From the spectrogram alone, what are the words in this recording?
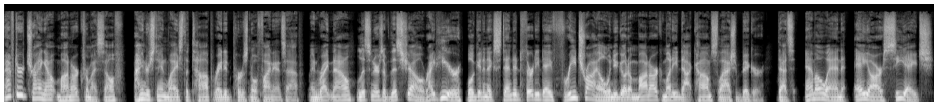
After trying out Monarch for myself, I understand why it's the top rated personal finance app. And right now, listeners of this show right here will get an extended 30 day free trial when you go to monarchmoney.com slash bigger. That's M O N A R C H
